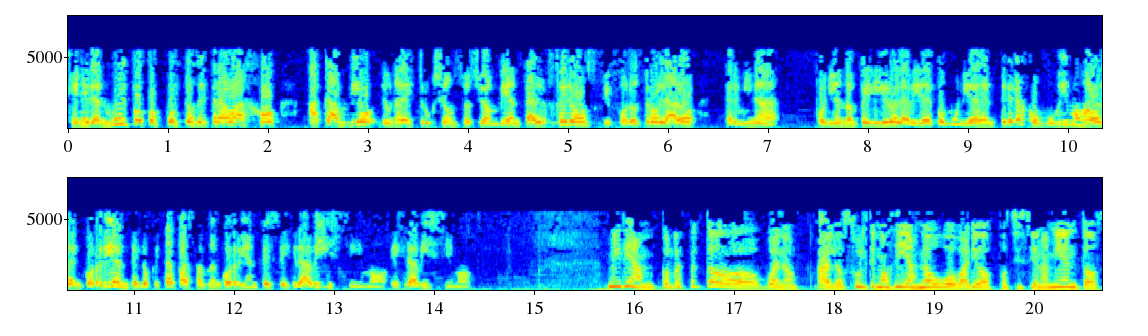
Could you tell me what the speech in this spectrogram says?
generan muy pocos puestos de trabajo a cambio de una destrucción socioambiental feroz que, por otro lado, termina poniendo en peligro la vida de comunidades enteras, como vimos ahora en Corrientes. Lo que está pasando en Corrientes es gravísimo, es gravísimo. Miriam, con respecto, bueno, a los últimos días, ¿no? Hubo varios posicionamientos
